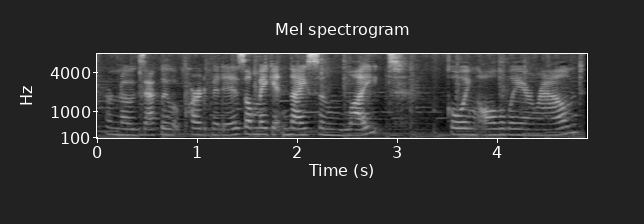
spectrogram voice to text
I don't know exactly what part of it is. I'll make it nice and light going all the way around.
